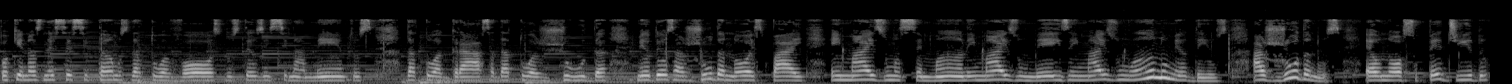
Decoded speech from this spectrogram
porque nós necessitamos da tua voz, dos teus ensinamentos, da tua graça, da tua ajuda. Meu Deus, ajuda nós, Pai, em mais uma semana, em mais um mês, em mais um ano, meu Deus. Ajuda-nos, é o nosso pedido,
